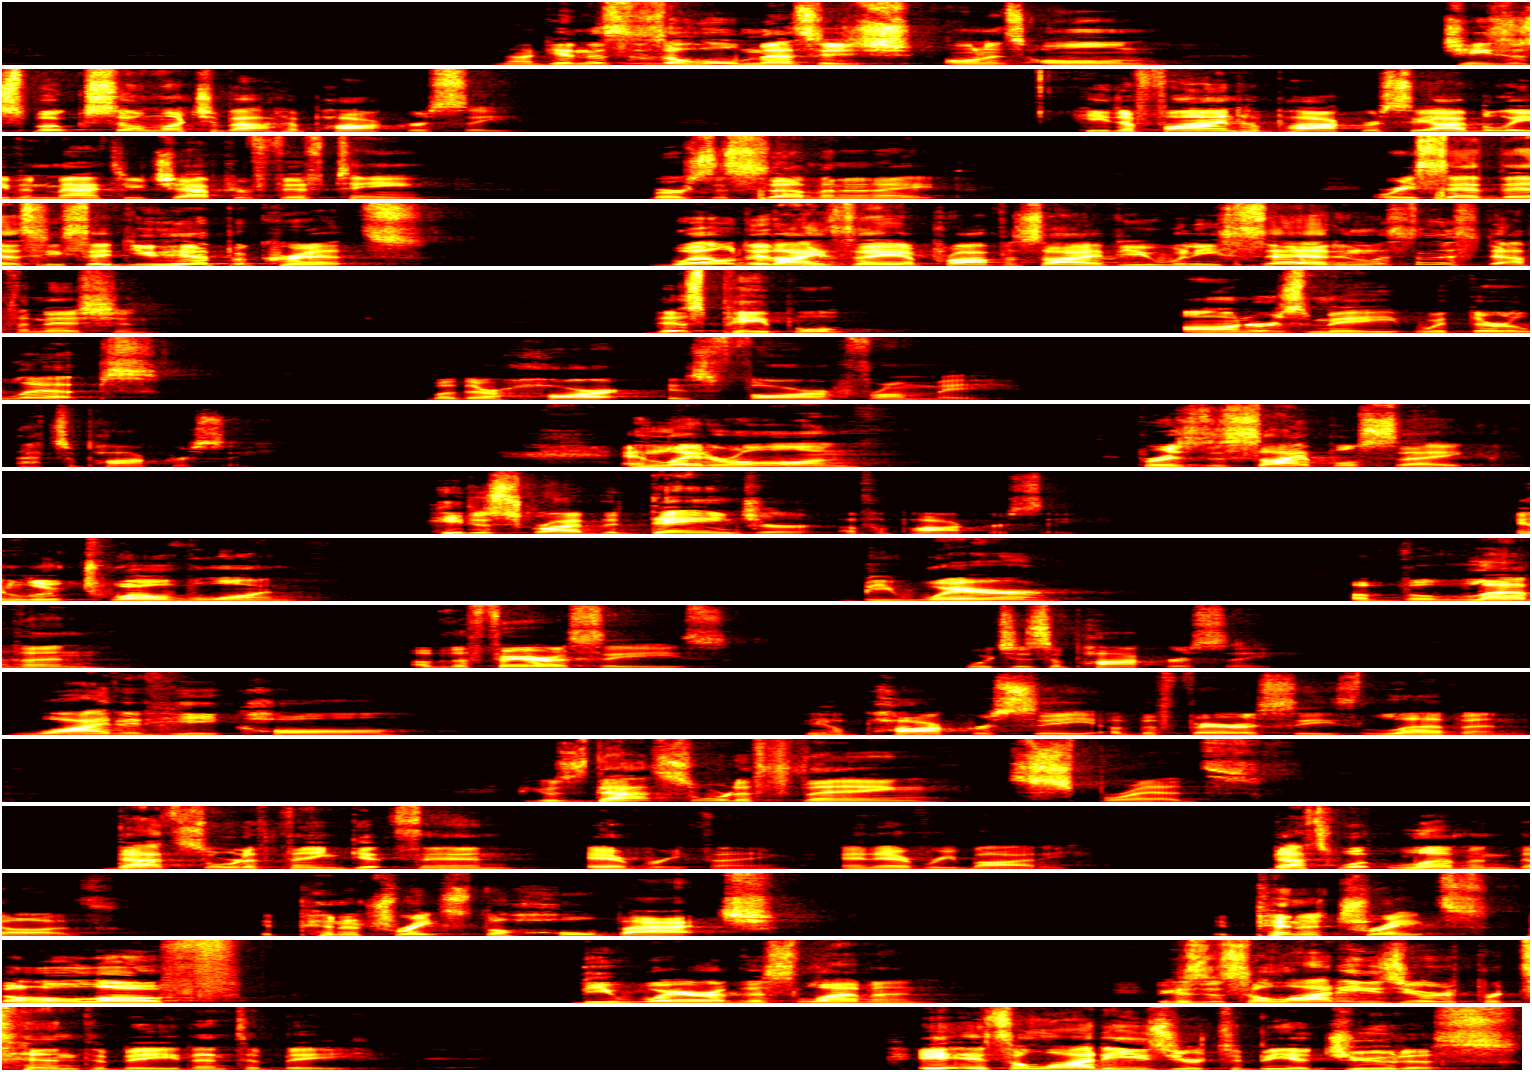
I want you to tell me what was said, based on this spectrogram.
Now, again, this is a whole message on its own. Jesus spoke so much about hypocrisy. He defined hypocrisy, I believe, in Matthew chapter 15, verses 7 and 8, where he said this He said, You hypocrites, well did Isaiah prophesy of you when he said, and listen to this definition this people honors me with their lips, but their heart is far from me. That's hypocrisy. And later on, for his disciples' sake, he described the danger of hypocrisy. In Luke 12 1, beware of the leaven of the Pharisees, which is hypocrisy. Why did he call the hypocrisy of the Pharisees leaven? Because that sort of thing spreads. That sort of thing gets in everything and everybody. That's what leaven does. It penetrates the whole batch, it penetrates the whole loaf. Beware of this leaven because it's a lot easier to pretend to be than to be. It's a lot easier to be a Judas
